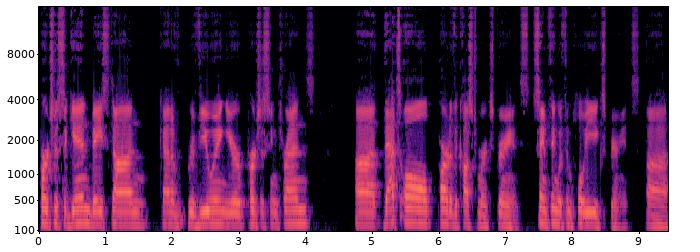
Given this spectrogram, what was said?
purchase again based on kind of reviewing your purchasing trends. Uh, that's all part of the customer experience. Same thing with employee experience. Uh,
